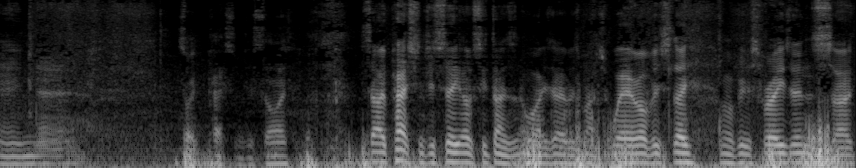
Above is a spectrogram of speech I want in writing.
And, uh, sorry, passenger side. So passenger seat obviously doesn't always have as much wear, obviously, for obvious reasons. So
